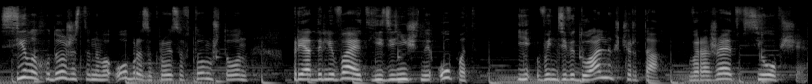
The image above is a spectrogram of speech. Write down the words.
Сила художественного образа кроется в том, что он преодолевает единичный опыт и в индивидуальных чертах выражает всеобщее.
